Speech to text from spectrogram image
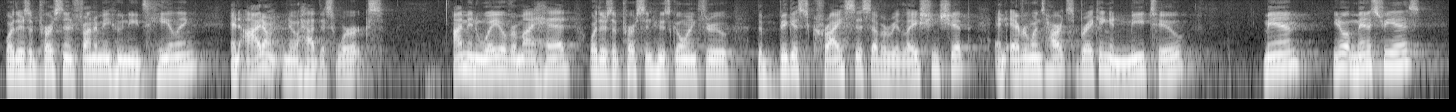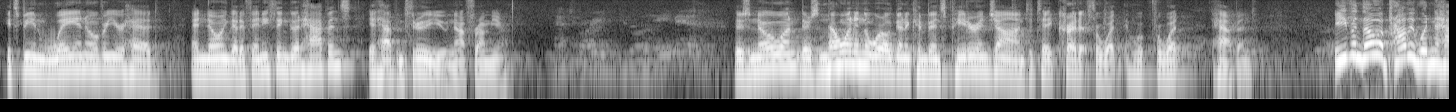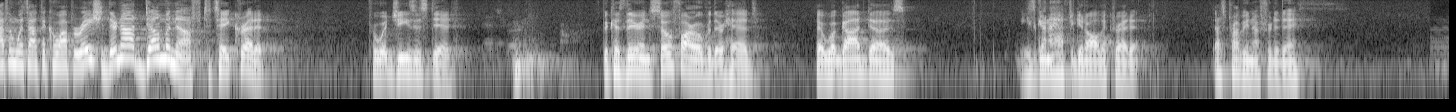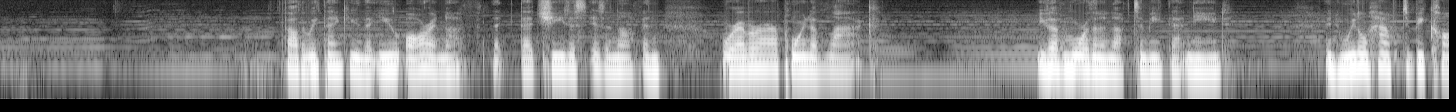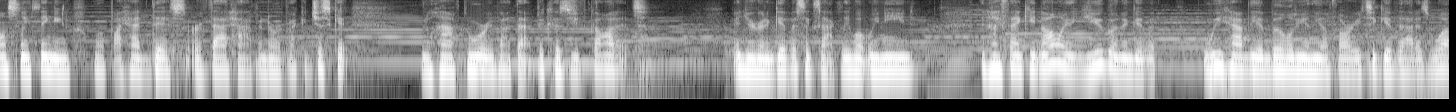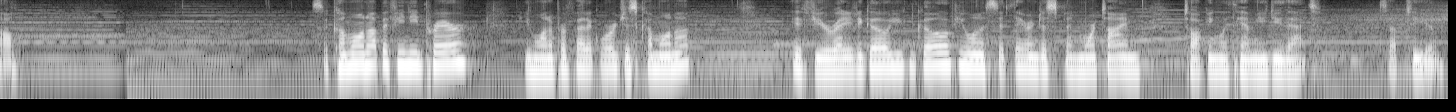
Or there's a person in front of me who needs healing and I don't know how this works. I'm in way over my head. Or there's a person who's going through the biggest crisis of a relationship and everyone's heart's breaking and me too. Man, you know what ministry is? It's being way in over your head and knowing that if anything good happens, it happened through you, not from you. There's no one, there's no one in the world going to convince Peter and John to take credit for what, for what happened. Even though it probably wouldn't have happened without the cooperation. They're not dumb enough to take credit for what Jesus did. Because they're in so far over their head that what God does, He's going to have to get all the credit. That's probably enough for today. Father, we thank you that you are enough, that, that Jesus is enough. And wherever our point of lack, you have more than enough to meet that need. And we don't have to be constantly thinking, well, if I had this or if that happened or if I could just get, we don't have to worry about that because you've got it. And you're going to give us exactly what we need. And I thank you, not only are you going to give it, we have the ability and the authority to give that as well. So come on up if you need prayer. If you want a prophetic word, just come on up. If you're ready to go, you can go. If you want to sit there and just spend more time talking with Him, you do that. It's up to you.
